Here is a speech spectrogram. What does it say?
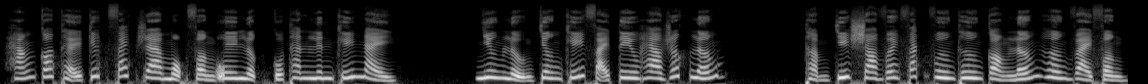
hắn có thể kích phát ra một phần uy lực của thanh linh khí này, nhưng lượng chân khí phải tiêu hao rất lớn thậm chí so với Phách Vương Thương còn lớn hơn vài phần.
